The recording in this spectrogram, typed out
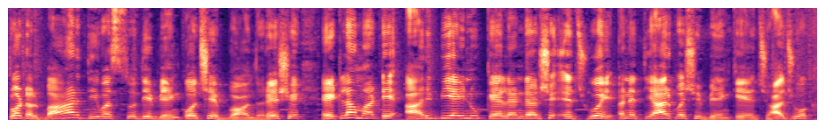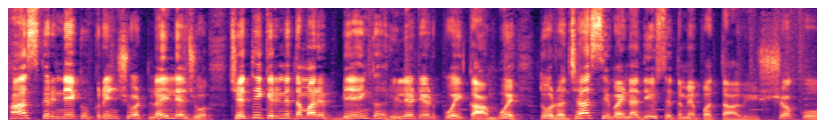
ટોટલ બાર દિવસ સુધી બેંકો છે, બંધ રહેશે. એટલા માટે આરબીઆઈનું કેલેન્ડર છે એ જોઈ અને ત્યાર પછી બેન્કે જાજો ખાસ કરીને એક સ્ક્રીનશોટ લઈ લેજો, જેથી કરીને તમારે બેંક રિલેટેડ કોઈ કામ હોય તો રજા સિવાયના દિવસે તમે પતાવી શકો.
